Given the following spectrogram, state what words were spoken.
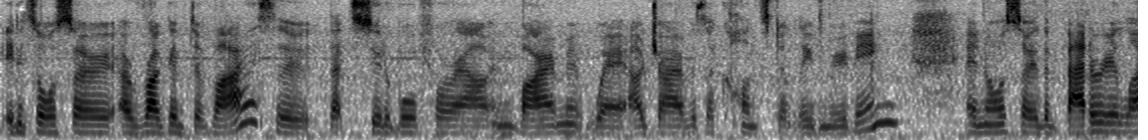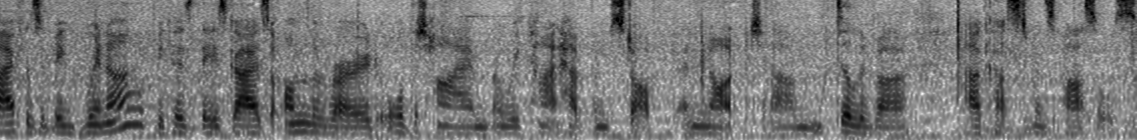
It is also a rugged device that's suitable for our environment where our drivers are constantly moving. And also the battery life is a big winner because these guys are on the road all the time and we can't have them stop and not um, deliver our customers' parcels.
